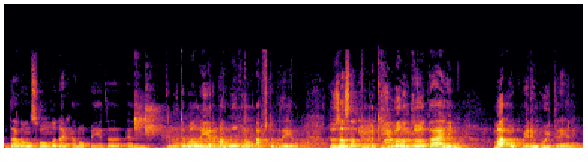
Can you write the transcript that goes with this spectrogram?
dat onze honden dat gaan opeten. En die moeten wel leren van overal af te blijven. Dus dat is natuurlijk hier wel een uitdaging, maar ook weer een goede training.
